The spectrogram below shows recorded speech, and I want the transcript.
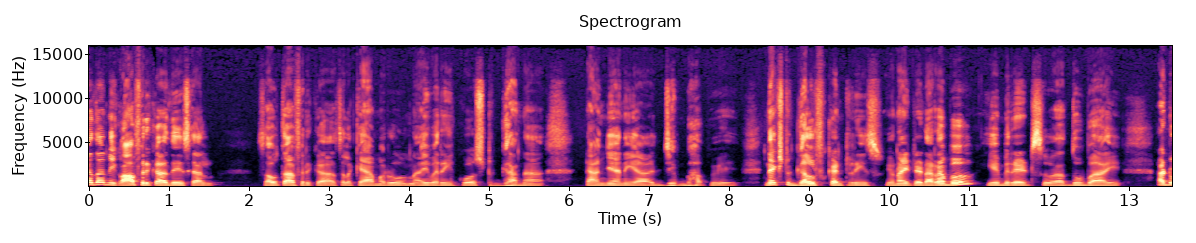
కదా నీకు ఆఫ్రికా దేశాలు సౌత్ ఆఫ్రికా అసలు Cameroon Ivory Coast Ghana Tanzania Zimbabwe next Gulf countries United Arab Emirates Dubai అటు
